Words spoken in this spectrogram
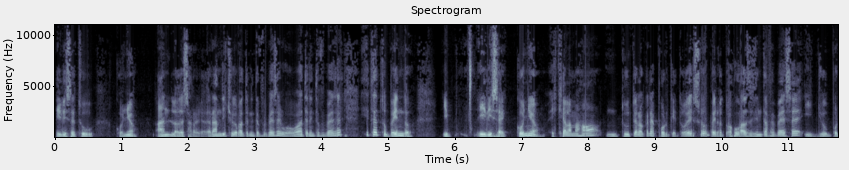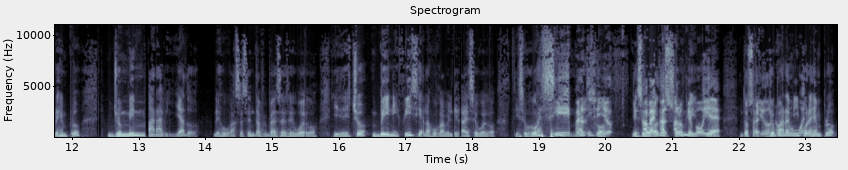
Y dices tú, coño, han, los desarrolladores han dicho que va a 30 FPS, el juego va a 30 FPS y está estupendo. Y, y dices, coño, es que a lo mejor tú te lo crees porque todo eso, pero tú has jugado a 60 FPS y yo, por ejemplo, yo me he maravillado de jugar a 60 FPS ese juego. Y de hecho, beneficia la jugabilidad de ese juego. Y ese juego es Sí, si cinemático. yo- y ese a juego ver, es de zombies, voy tío. Entonces, yo yo, no para mí, por en- ejemplo,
